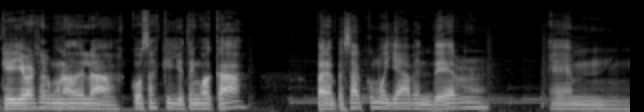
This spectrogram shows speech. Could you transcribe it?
quiere llevarse alguna de las cosas que yo tengo acá para empezar como ya a vender em,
